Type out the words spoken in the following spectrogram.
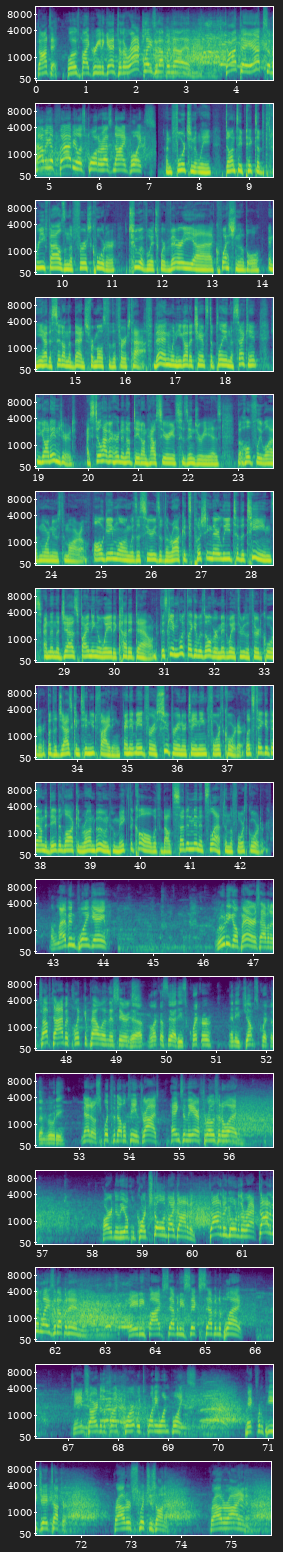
Dante blows by Green again to the rack, lays it up and uh, in. Dante Exum having a fabulous quarter, has nine points. Unfortunately, Dante picked up three fouls in the first quarter, two of which were very uh, questionable, and he had to sit on the bench for most of the first half. Then, when he got a chance to play in the second, he got injured. I still haven't heard an update on how serious his injury is, but hopefully we'll have more news tomorrow. All game long was a series of the Rockets pushing their lead to the teens and then the Jazz finding a way to cut it down. This game looked like it was over midway through the third quarter, but the Jazz continued fighting, and it made for a super entertaining fourth quarter. Let's take it down to David Locke and Ron Boone, who make the call with about seven minutes left in the fourth quarter. 11-point game. Rudy Gobert is having a tough time with Clint Capela in this series. Yeah, like I said, he's quicker and he jumps quicker than Rudy. Neto splits the double team, drives, hangs in the air, throws it away. Harden in the open court, stolen by Donovan. Donovan going to the rack. Donovan lays it up and in. 85 76, 7 to play. James Harden to the front court with 21 points. Pick from PJ Tucker. Crowder switches on him. Crowder eyeing him.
